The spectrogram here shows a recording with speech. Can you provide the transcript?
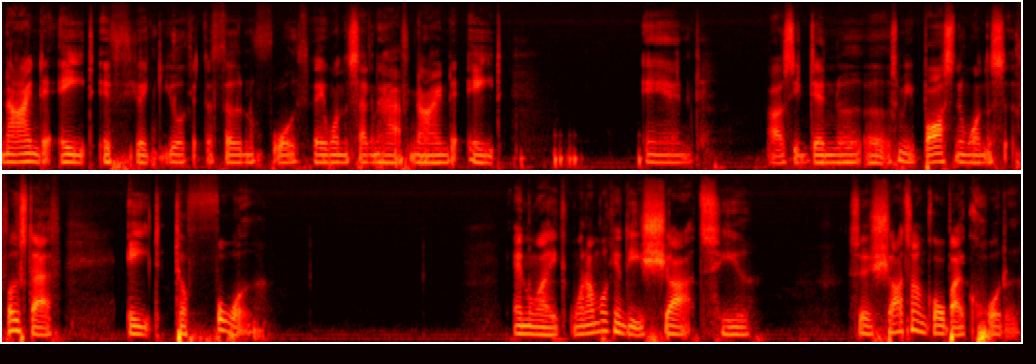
nine to eight. If like, you look at the third and fourth, they won the second half nine to eight, and obviously Denver, uh, excuse me, Boston won the first half eight to four. And like when I'm looking at these shots here, so shots on goal by quarter.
